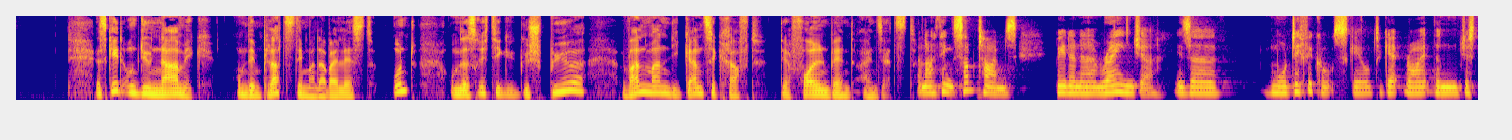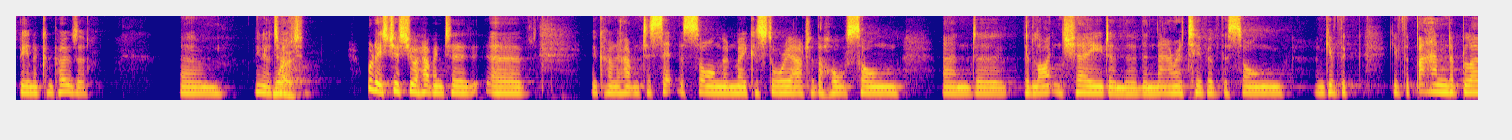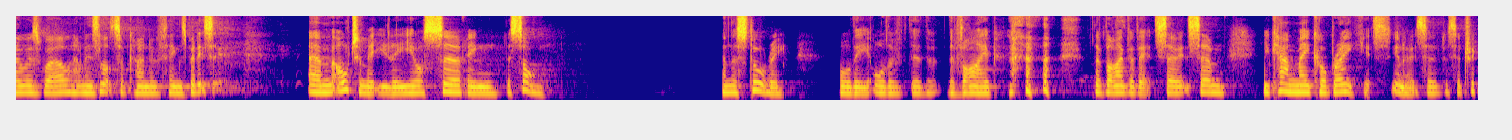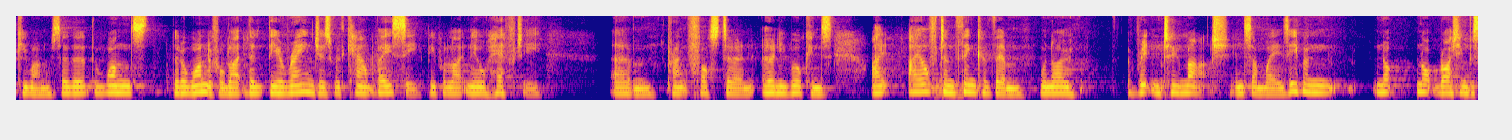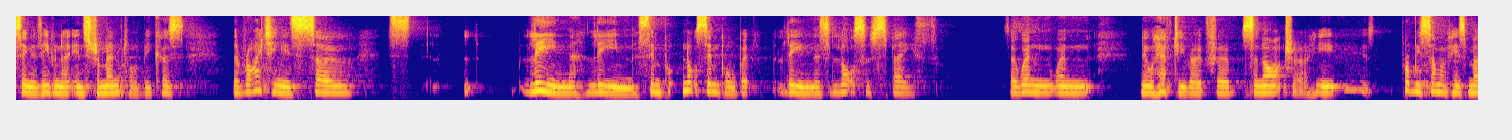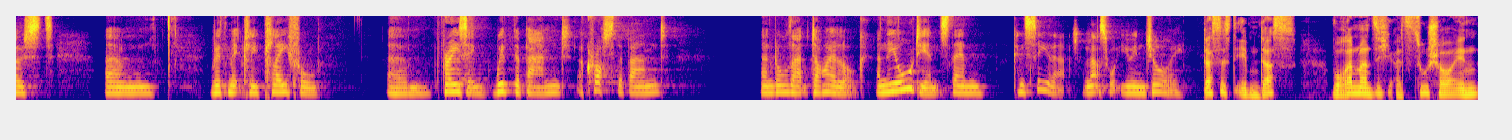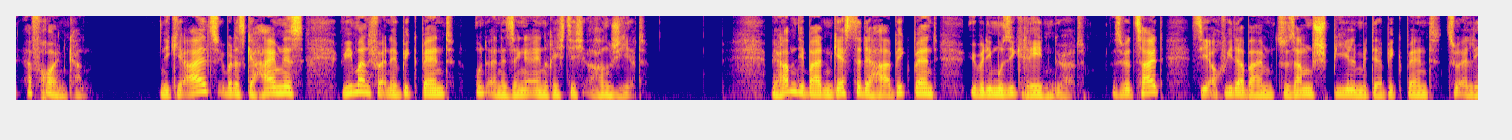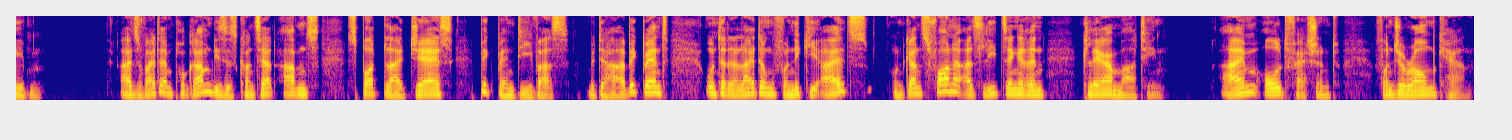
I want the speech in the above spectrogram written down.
Es geht um Dynamik, um den Platz, den man dabei lässt und um das richtige Gespür, wann man die ganze Kraft der vollen Band einsetzt. And I think sometimes being an arranger is a more difficult skill to get right than just being a composer. Um, you know, to. Well, it's just you're having to uh, you're kind of having to set the song and make a story out of the whole song, and uh, the light and shade and the, the narrative of the song, and give the give the band a blow as well. I mean, there's lots of kind of things, but it's um, ultimately you're serving the song and the story or the or the the, the vibe the vibe of it. So it's um you can make or break. It's you know it's a it's a tricky one. So the the ones that are wonderful like the, the arrangers with count basie people like neal hefti um, frank foster and ernie wilkins i i often think of them when i've written too much in some ways even not not writing for singers even an instrumental because the writing is so lean lean simple not simple but lean, there's lots of space. So when, when Neal Hefti wrote for Sinatra, he probably some of his most um, rhythmically playful um, phrasing with the band, across the band, and all that dialogue. And the audience then can see that, and that's what you enjoy. Das ist eben das, woran man sich als Zuschauerin erfreuen kann. Nikki Isles über das Geheimnis, wie man für eine Big Band und eine Sängerin richtig arrangiert. Wir haben die beiden Gäste der HR Big Band über die Musik reden gehört. Es wird Zeit, sie auch wieder beim Zusammenspiel mit der Big Band zu erleben. Also weiter im Programm dieses Konzertabends Spotlight Jazz Big Band Divas mit der HR Big Band unter der Leitung von Nikki Isles und ganz vorne als Leadsängerin Claire Martin. I'm Old Fashioned von Jerome Kern.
